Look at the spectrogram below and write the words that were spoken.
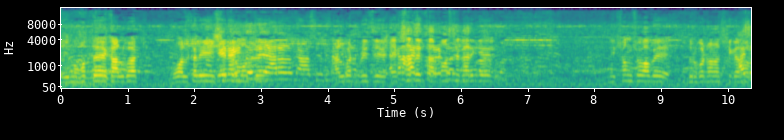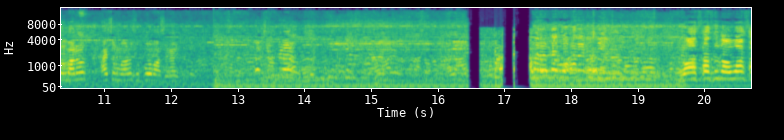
এই মুহূর্তে কালঘাট বোয়ালখালী সেতুর মধ্যে কালঘাট ব্রিজে একসাথে চার পাঁচটা গাড়িকে নৃশংসভাবে দুর্ঘটনার শিকার ও আস্তে আস্তে দাও ও দাও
